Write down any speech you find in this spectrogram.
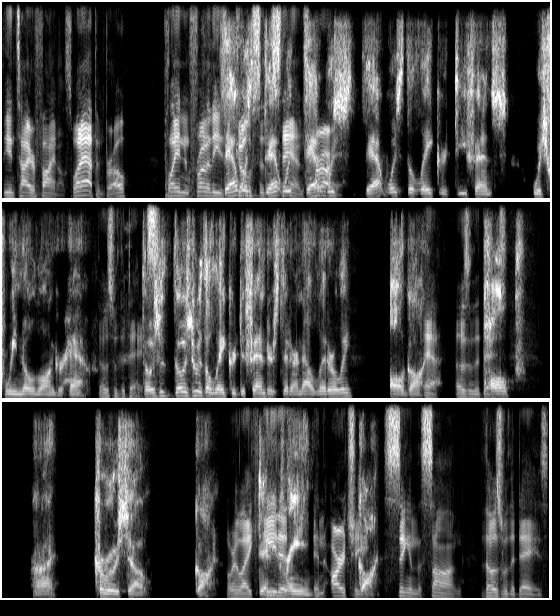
the entire finals. What happened, bro? Playing in front of these that ghosts was, of the stands. Was, that was you? that was the Laker defense, which we no longer have. Those were the days. Those those were the Laker defenders that are now literally all gone. Yeah, those are the days. Pope, all right, Caruso, gone. Or like Danny Edith Green, and Archie gone. singing the song those were the days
